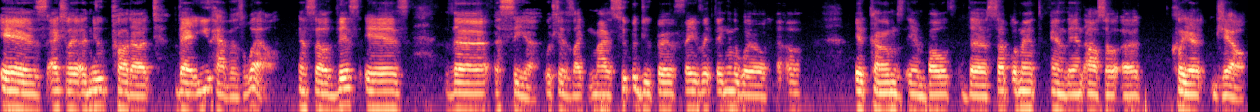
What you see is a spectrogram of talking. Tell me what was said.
is actually a new product that you have as well. And so this is the ASEA, which is like my super duper favorite thing in the world. Uh-oh. It comes in both the supplement and then also a clear gel.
